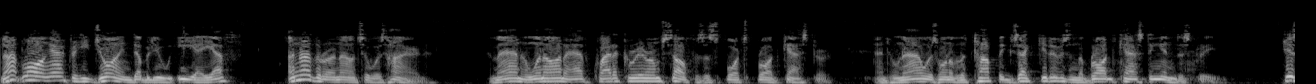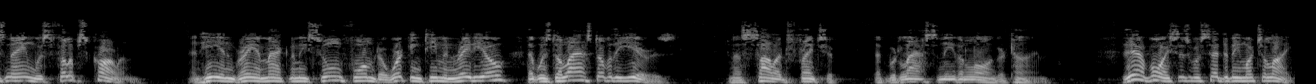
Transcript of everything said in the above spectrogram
Not long after he joined WEAF, another announcer was hired. A man who went on to have quite a career himself as a sports broadcaster, and who now is one of the top executives in the broadcasting industry. His name was Phillips Carlin, and he and Graham McNamee soon formed a working team in radio that was to last over the years, and a solid friendship that would last an even longer time. Their voices were said to be much alike,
